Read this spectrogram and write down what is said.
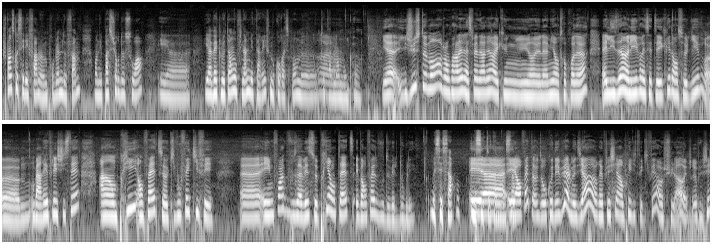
je pense que c'est les femmes, un problème de femmes. On n'est pas sûr de soi. Et, et avec le temps, au final, mes tarifs me correspondent euh, Ouais. totalement. Donc, euh, Il y a- justement, j'en parlais la semaine dernière avec une, une- une amie entrepreneur. Elle lisait un livre et c'était écrit dans ce livre euh, bah, réfléchissez à un prix en fait euh, qui vous fait kiffer. Euh, et une fois que vous avez ce prix en tête, et ben en fait vous devez le doubler. Mais c'est ça. Et, euh, ça. et en fait, euh, donc au début, elle me dit ah réfléchis à un prix qui te fait kiffer. Alors je suis là, ouais, je réfléchis.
